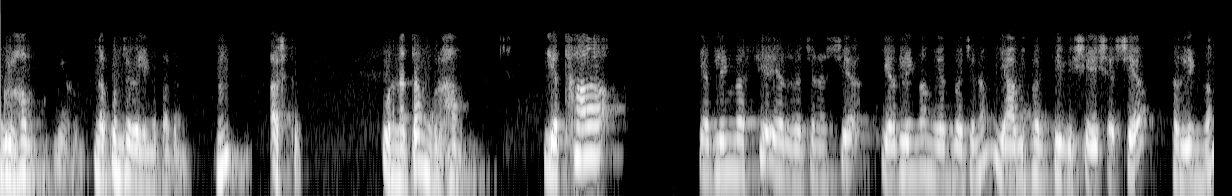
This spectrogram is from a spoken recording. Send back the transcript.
गृहं नपुंसकलिङ्गपदम् अस्तु। उन्नतं गृहं। यथा यद्लिङ्गस्य, यद्वचनस्य, यद्लिङ्गं, यद्वचनं या विभक्तिविशेषस्य तद्लिङ्गं,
